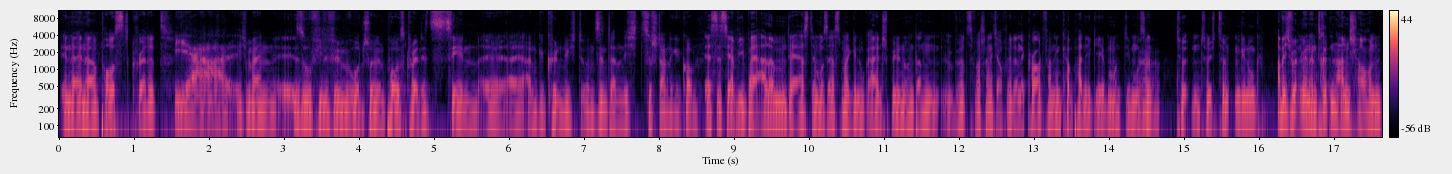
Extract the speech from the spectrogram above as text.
In der, in der Post-Credit. Ja, ich meine, so viele Filme wurden schon in Post-Credits-Szenen äh, äh, angekündigt und sind dann nicht zustande gekommen. Es ist ja wie bei allem, der erste muss erstmal genug einspielen und dann wird es wahrscheinlich auch wieder eine Crowdfunding-Kampagne geben und die muss Ja. natürlich zünden genug. Aber ich würde mir einen dritten anschauen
